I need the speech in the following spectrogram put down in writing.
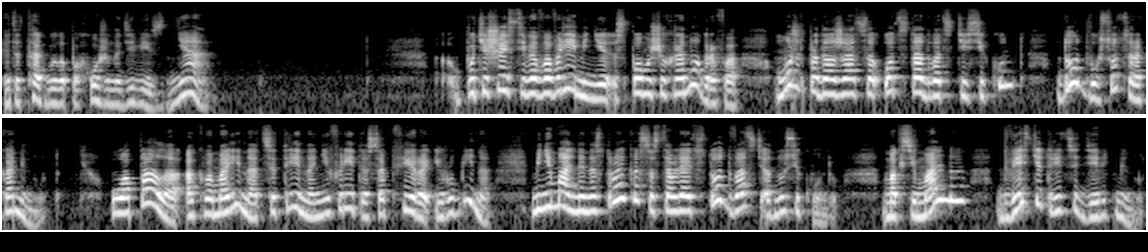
Это так было похоже на девиз дня. Путешествие во времени с помощью хронографа может продолжаться от 120 секунд до 240 минут. У опала, аквамарина, цитрина, нефрита, сапфира и рубина минимальная настройка составляет 121 секунду, максимальную – 239 минут.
